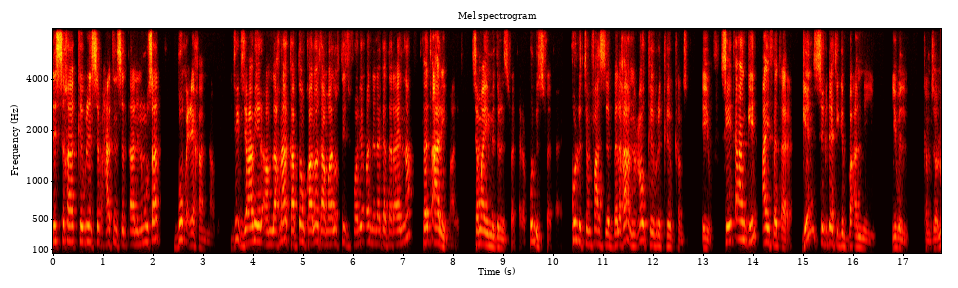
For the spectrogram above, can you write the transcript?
ንስኻ ክብርን ስብሓትን ስልጣንን ንምውሳድ ብቑዕ ኢኻ እናበሉ። እቲ እግዚኣብሄር ኣምላኽና ካብቶም ካልኦት ኣማልኽቲ ዝፈልዮ ቀንዲ ነገር ተራእየልና፣ ፈጣሪ ማለት እዩ፣ ሰማይን ምድርን ዝፈጠረ፣ ኵሉ ዝፈጠረ፣ ኵሉ ትንፋስ ዘበለ ኸኣ ንዕኡ ክብሪ ክህብ ከም ዝኽእል እዩ። ሰይጣን ግን ኣይፈጠረን፣ ግን ስግደት ይግብኣኒ እዩ ይብል ከም ዘሎ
